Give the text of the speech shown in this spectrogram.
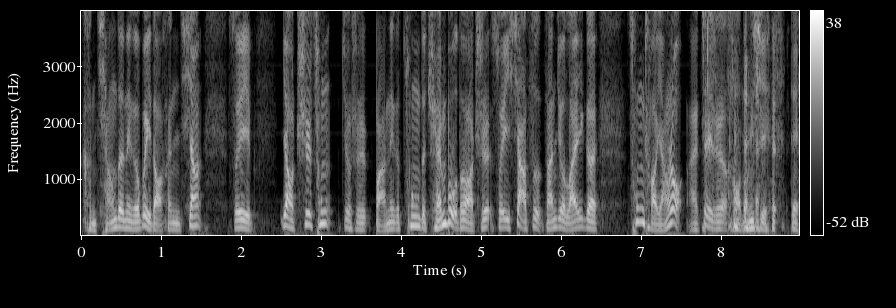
很强的那个味道，很香，所以。要吃葱，就是把那个葱的全部都要吃，所以下次咱就来一个葱炒羊肉，哎，这是好东西。对，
